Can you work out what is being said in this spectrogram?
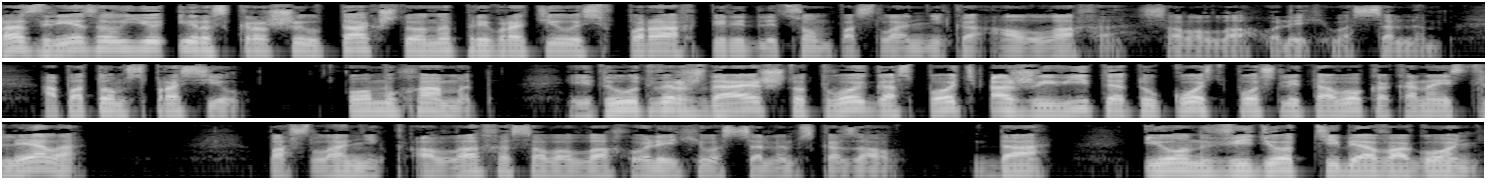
разрезал ее и раскрошил так, что она превратилась в прах перед лицом посланника Аллаха, салаллаху алейхи вассалям, а потом спросил, «О, Мухаммад, и ты утверждаешь, что твой Господь оживит эту кость после того, как она истлела?» Посланник Аллаха, салаллаху алейхи вассалям, сказал, «Да, и Он введет тебя в огонь».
